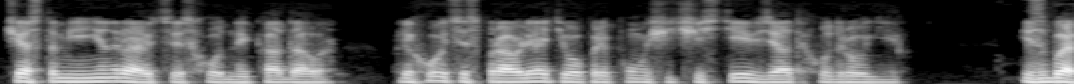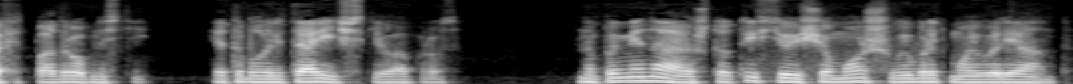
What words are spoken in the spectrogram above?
«Часто мне не нравится исходный кадавр. Приходится исправлять его при помощи частей, взятых у других. Избавь от подробностей. Это был риторический вопрос. Напоминаю, что ты все еще можешь выбрать мой вариант.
